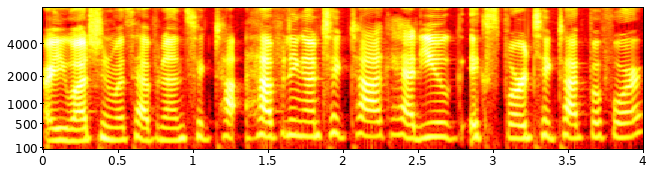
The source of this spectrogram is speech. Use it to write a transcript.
Are you watching what's happening on TikTok? Happening on TikTok? Had you explored TikTok before?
